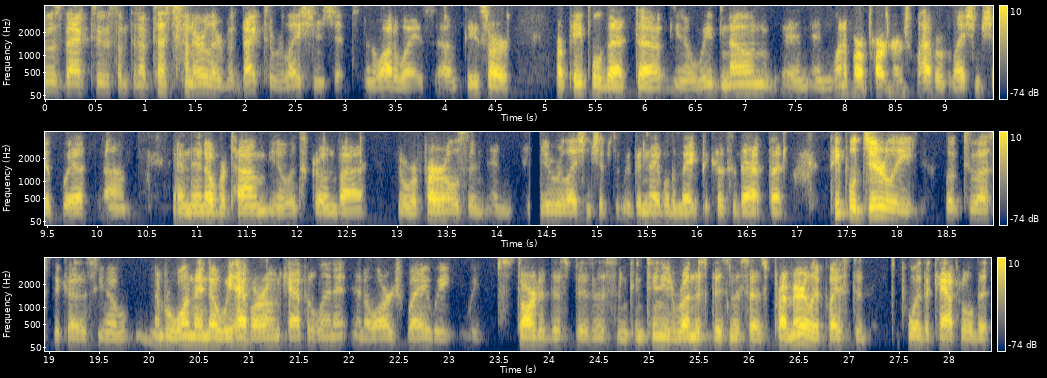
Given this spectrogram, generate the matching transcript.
goes back to something I've touched on earlier, but back to relationships in a lot of ways. Uh, these are are people that uh, you know we've known, and, and one of our partners will have a relationship with, um, and then over time, you know, it's grown by you know, referrals and, and new relationships that we've been able to make because of that. But people generally look to us because you know number one they know we have our own capital in it in a large way we we started this business and continue to run this business as primarily a place to deploy the capital that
